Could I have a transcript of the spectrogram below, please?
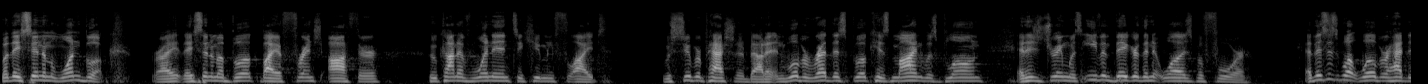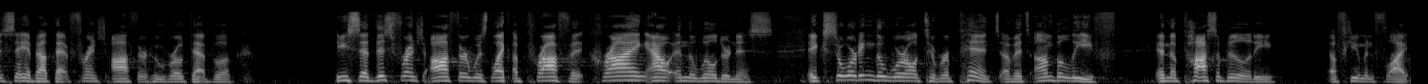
But they sent him one book right? They sent him a book by a French author who kind of went into human flight, he was super passionate about it. And Wilbur read this book, his mind was blown, and his dream was even bigger than it was before. And this is what Wilbur had to say about that French author who wrote that book. He said, This French author was like a prophet crying out in the wilderness, exhorting the world to repent of its unbelief in the possibility of human flight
